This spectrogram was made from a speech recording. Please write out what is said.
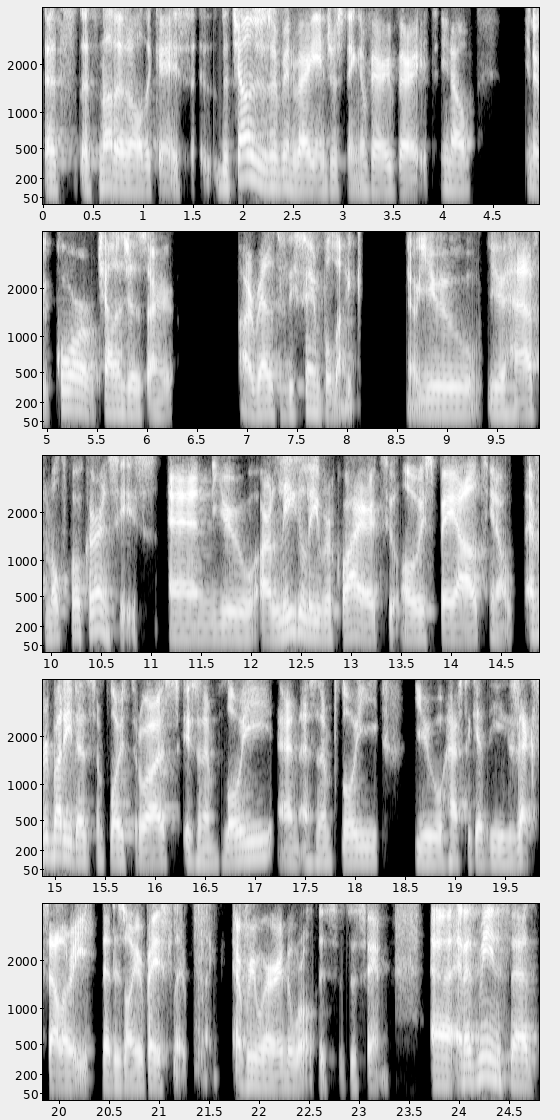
that's that's not at all the case. The challenges have been very interesting and very varied. You know, you know, core challenges are are relatively simple, like you know you you have multiple currencies and you are legally required to always pay out you know everybody that's employed through us is an employee and as an employee you have to get the exact salary that is on your payslip like everywhere in the world it's, it's the same. Uh, and it means that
